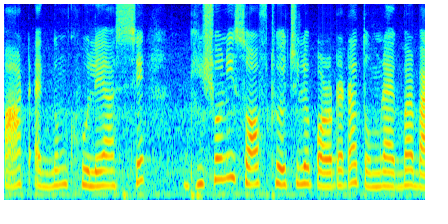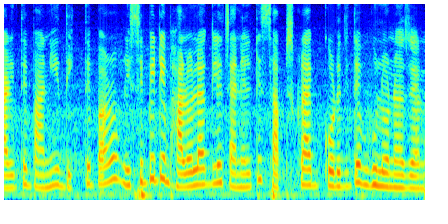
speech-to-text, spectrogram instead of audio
পার্ট একদম খুলে আসছে। ভীষণই সফট হয়েছিল পরোটাটা। তোমরা একবার বাড়িতে বানিয়ে দেখতে পারো। রেসিপিটি ভালো লাগলে চ্যানেলটি সাবস্ক্রাইব করে দিতে ভুলো না যেন।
